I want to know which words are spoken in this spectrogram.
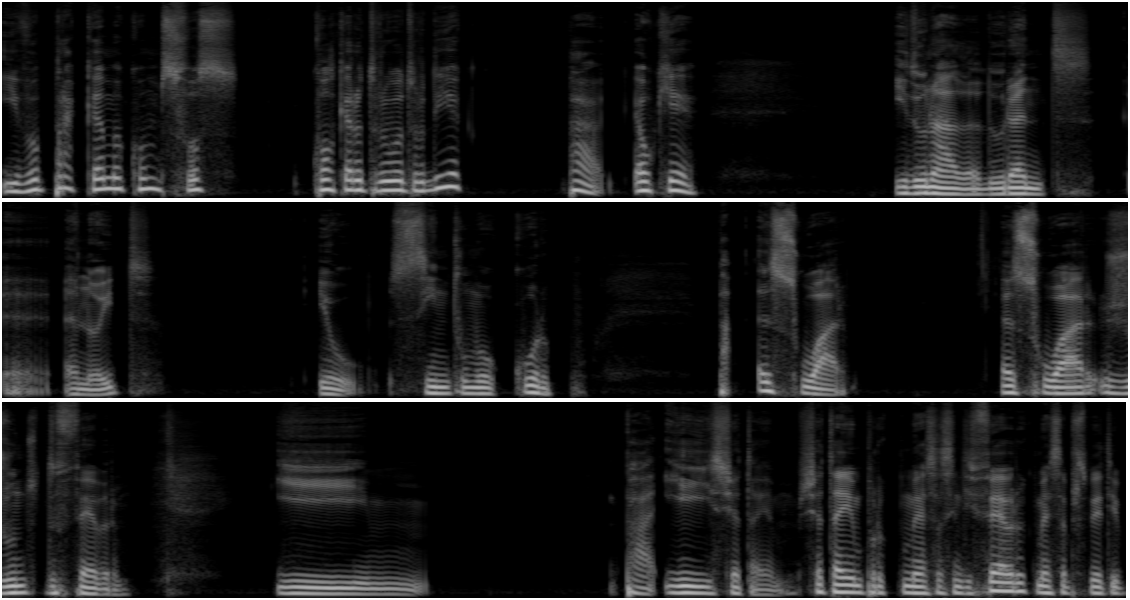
e vou para a cama como se fosse qualquer outro, outro dia. Pá, é o que é. E do nada, durante uh, a noite, eu sinto o meu corpo pá, a suar, a suar junto de febre. E Pá, e aí isso chateia-me. Chateia-me porque começa a sentir febre, começa a perceber tipo,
